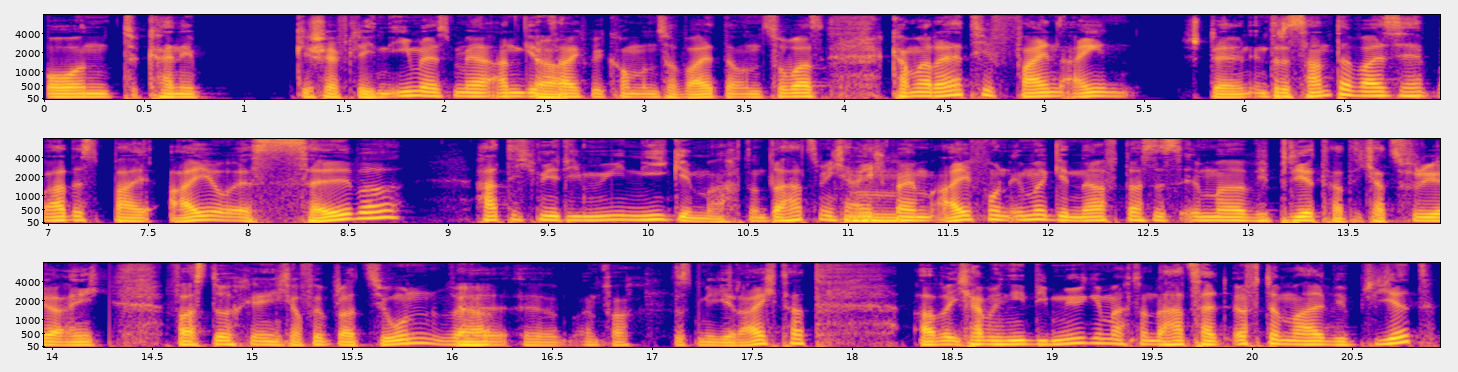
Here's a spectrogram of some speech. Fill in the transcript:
und keine geschäftlichen E-Mails mehr angezeigt bekommen und so weiter und sowas kann man relativ fein einstellen. Interessanterweise war das bei iOS selber, hatte ich mir die Mühe nie gemacht und da hat es mich eigentlich Mhm. beim iPhone immer genervt, dass es immer vibriert hat. Ich hatte es früher eigentlich fast durchgängig auf Vibration, weil äh, einfach das mir gereicht hat, aber ich habe mir nie die Mühe gemacht und da hat es halt öfter mal vibriert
